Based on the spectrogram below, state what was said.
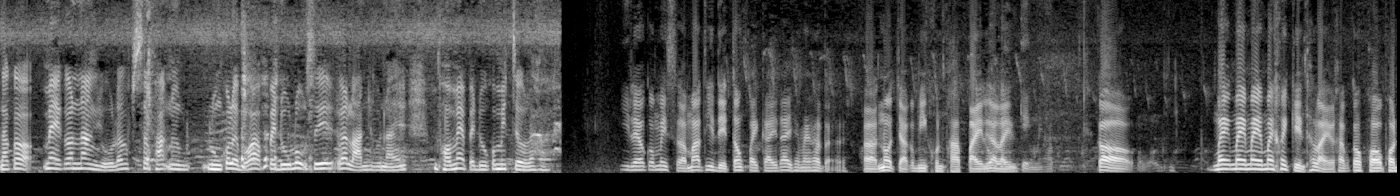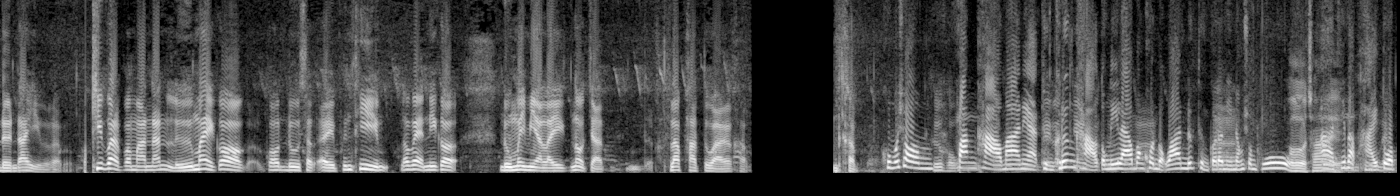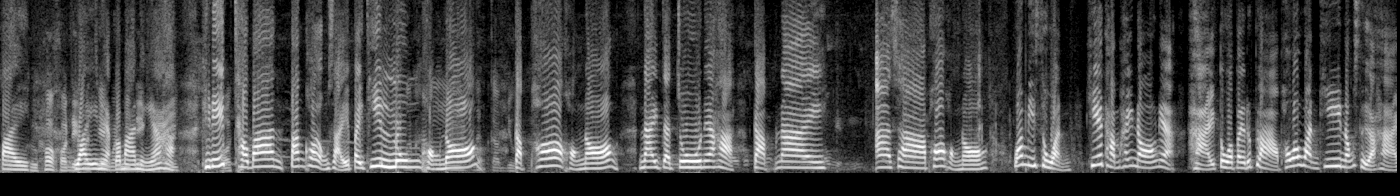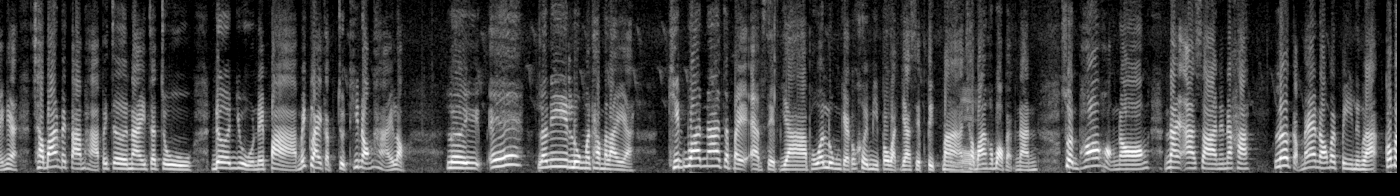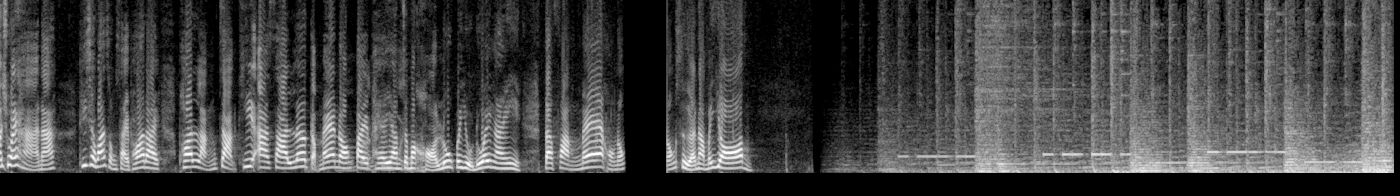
แล้วก็แม่ก็นั่งอยู่แล้วสักพักหนึ่งลุงก็เลยบอกว่าไปดูลูกซิว่าหลานอยู่ไหน พอแม่ไปดูก็ไม่เจอแล้วค่ะที่แล้วก็ไม่สามารถที่เด็กต้องไปไกลได้ใช่ไหมครับเอ่อนอกจากมีคนพาไปหรืออะไรเก่งไหมครับ ก็ไม่ไม่ไม่ไม่ค่อยเก่งเท่าไหร่ครับ ก็พอพอเดินได้อยู่ครับ คิดว่าประมาณนั้นหรือไม่ก็ก็ดูสไอพื้นที่ละแวกนี้ก็ ดูไม่มีอะไรนอกจากลักพาตัวครับ ครับ คุณผู้ชมคือผมฟังข่าวมาเนี่ย ถึงครึ่งข่าวตรงนี้แล้วบางคนบอกว่านึกถึงกรณีน้องชมพู่เออใช่าที่แบบหายตัวไปคือพ่อขอเด็กวัยเนี่ยประมาณอย่างเงี้ยค่ะด็กหทีนี้ชาวบ้านตั้งข้อสงสัยไปที่ลุงของน้อง กับพ่อของน้องนายจัจูเนี่ยค่ะ กับนายอาชาพ่อของน้องว่ามีส่วน ที่ทำให้น้องเนี่ยหายตัวไปหรือเปล่า เพราะว่าวันที่น้องเสือหายเนี่ยชาวบ้านไปตามหาไปเจอนายจัจู เดินอยู่ในป่าไม่ไกลกับจุดที่น้องหายหรอก เลย เอ๊ะแล้วนี่ลุงมาทำอะไรอะ คิดว่าน่าจะไปแอบเสพยา เพราะว่าลุงแกก็เคยมีประวัติยาเสพติดมาอ๋อชาวบ้านเขาบอกแบบนั้น ส่วนพ่อของน้องนายอาซาเนี่ยนะคะ เลิกกับแม่น้องไปปีหนึ่งละก็มาช่วยหานะที่ชาวบ้านสงสัยเพราะอะไร พอหลังจากที่อาซาเลิกกับแม่น้องไปพยายามจะมาขอลูกไปอยู่ด้วยไง แต่ฝั่งแม่ของน้อง น้องเสือน่ะไม่ยอม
